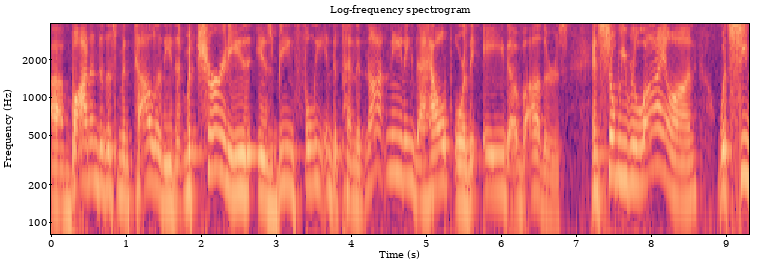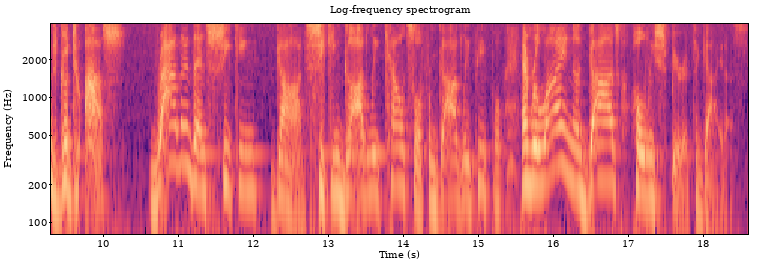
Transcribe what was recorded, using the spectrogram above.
uh, bought into this mentality that maturity is, is being fully independent, not needing the help or the aid of others. And so we rely on what seems good to us rather than seeking God, seeking godly counsel from godly people, and relying on God's Holy Spirit to guide us.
